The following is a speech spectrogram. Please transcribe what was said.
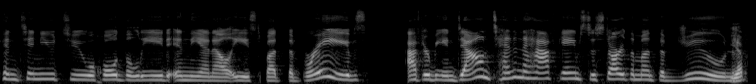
continue to hold the lead in the NL East, but the Braves after being down 10 and a half games to start the month of June, Yep.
